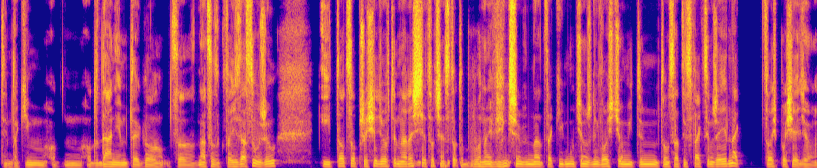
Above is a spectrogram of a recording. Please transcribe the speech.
tym takim oddaniem tego, co, na co ktoś zasłużył. I to, co przesiedział w tym areszcie, to często to było największym na takim uciążliwością i tym, tą satysfakcją, że jednak coś posiedział. Nie?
